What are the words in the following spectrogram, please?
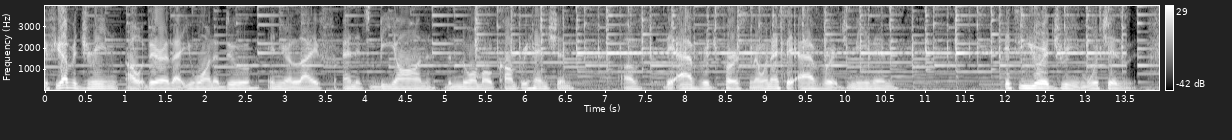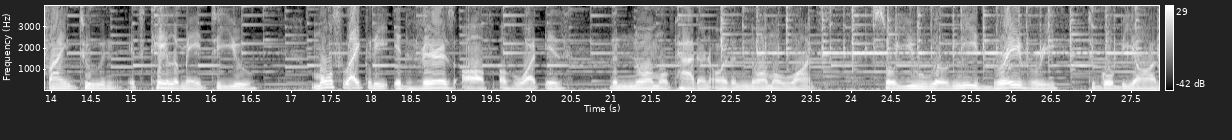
If you have a dream out there that you want to do in your life and it's beyond the normal comprehension of the average person, and when I say average, meaning it's your dream, which is fine tuned, it's tailor made to you. Most likely, it veers off of what is the normal pattern or the normal wants. So, you will need bravery to go beyond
